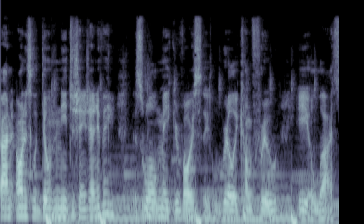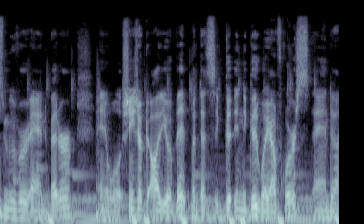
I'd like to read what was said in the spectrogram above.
honestly don't need to change anything. This will make your voice really come through a lot smoother and better, and it will change up the audio a bit. But that's a good in a good way, of course. And uh,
